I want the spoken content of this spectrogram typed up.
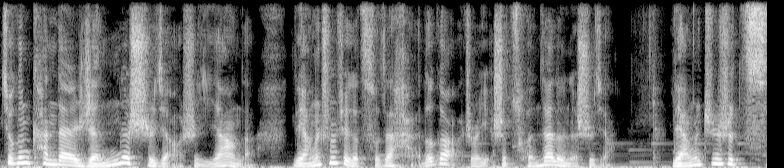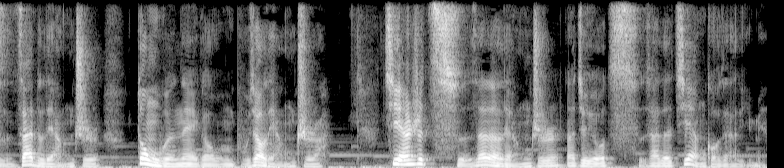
就跟看待人的视角是一样的。良知这个词在海德格尔这儿也是存在论的视角，良知是此在的良知，动物的那个我们不叫良知啊。既然是此在的良知，那就有此在的建构在里面。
